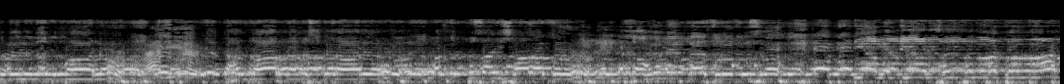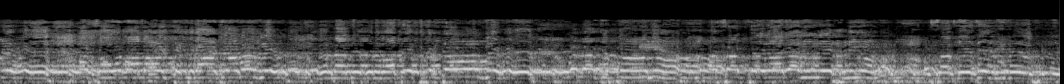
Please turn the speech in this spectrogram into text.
کر دے لجپال ایک ہزار کا لشکر آ رہا ہے اگر تسا اشارہ کرو۔ ہونے فیصلے دوسرا۔ اے بڑیاں بڑیاں سلطنت نے انہاں نال ٹکرا جاواں گے۔ انہاں دے دروازے کھڑکاواں گے۔ انہاں جپان اسا تلواراں نہیں ویکھنیاں اسا دیدے نہیں ویکھنے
